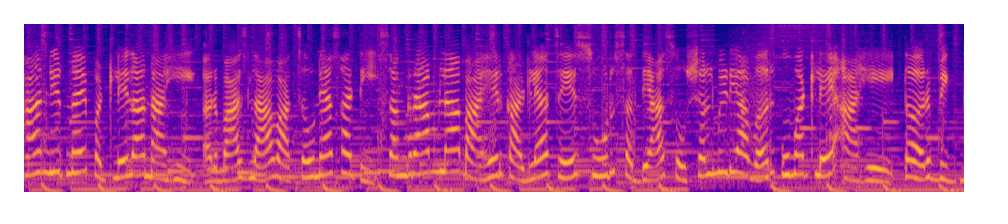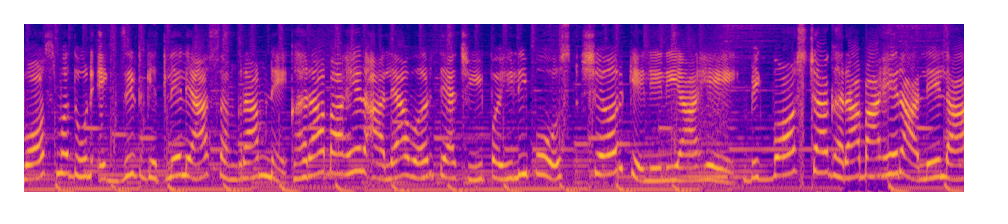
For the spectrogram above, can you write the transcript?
हा निर्णय पटलेला नाही. अरबाजला वाचवण्यासाठी संग्रामला बाहेर काढल्याचे सूर सध्या सोशल मीडियावर उमटले आहे. तर बिग बॉस मधून एक्झिट घेतलेल्या संग्रामने घराबाहेर आल्यावर त्याची पहिली पोस्ट शेअर केलेली आहे. बिग बॉसच्या घराबाहेर आलेला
